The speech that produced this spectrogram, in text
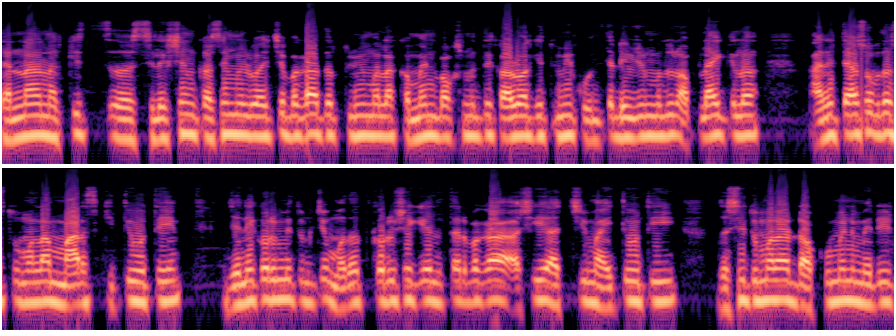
त्यांना नक्कीच सिलेक्शन कसे मिळवायचे बघा तर तुम्ही मला कमेंट बॉक्समध्ये कळवा की तुम्ही कोणत्या डिव्हिजनमधून अप्लाय केलं आणि त्यासोबतच तुम्हाला मार्क्स किती होते जेणेकरून मी तुमची मदत करू शकेल. तर बघा अशी आजची माहिती होती. जशी तुम्हाला डॉक्युमेंट मेरिट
